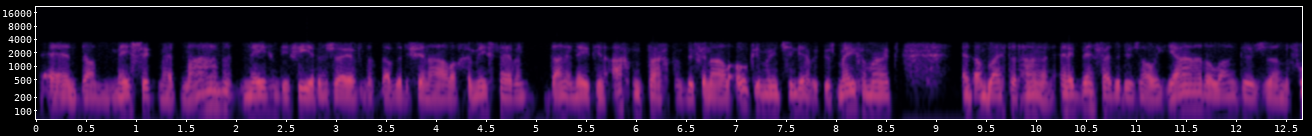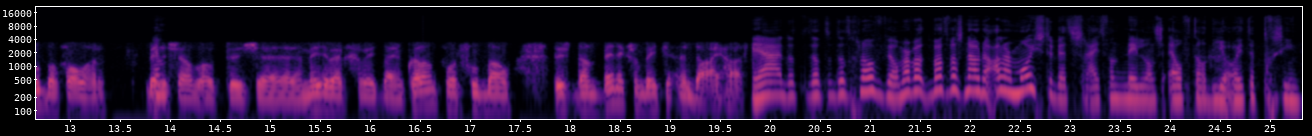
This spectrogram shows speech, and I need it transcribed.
En dan mis ik met name 1974 dat we de finale gemist hebben. Dan in 1988 de finale ook in München, die heb ik dus meegemaakt. En dan blijft het hangen. En ik ben verder dus al jarenlang dus een voetbalvolger. Ik ben dus zelf ook dus eh, medewerker geweest bij een krant voor voetbal. Dus dan ben ik zo'n beetje een diehard. Ja, dat, dat, dat geloof ik wel. Maar wat, wat was nou de allermooiste wedstrijd van het Nederlands elftal die je ooit hebt gezien?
